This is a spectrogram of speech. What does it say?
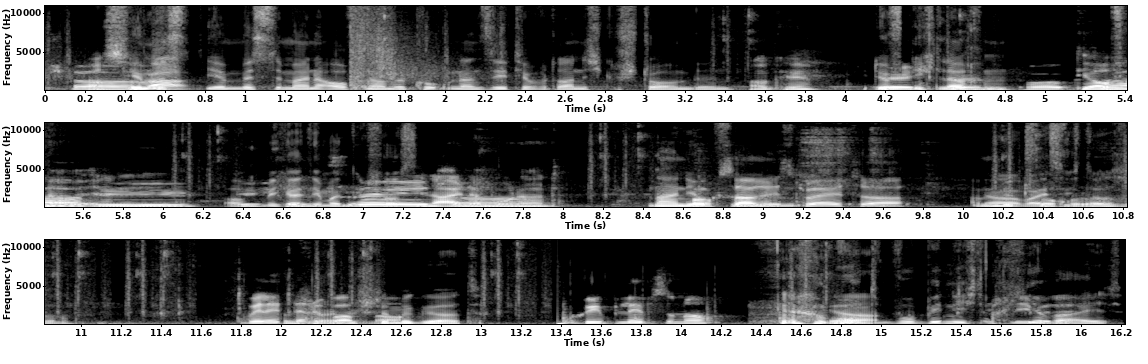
Traitor. Ach so. Ihr Ja. müsst, ihr müsst in meine Aufnahme gucken, dann seht ihr, woran ich gestorben bin. Okay. Ihr dürft Ich nicht bin lachen. Die Aufnahme in- Auf Ich mich bin hat jemand Traitor. geschossen. In einem Monat. Nein, die Aufnahme ist Traitor. am Ja, weiß Mittwoch ich oder so. Wer lebt Ich denn überhaupt Stimme noch? gehört. Creep, lebst du noch? Ja. wo, wo bin ich? Ach, Ich hier war dich.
